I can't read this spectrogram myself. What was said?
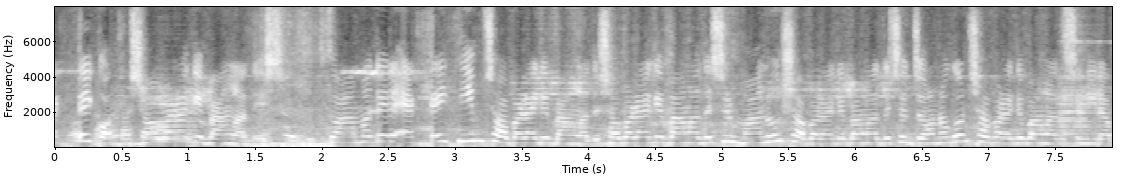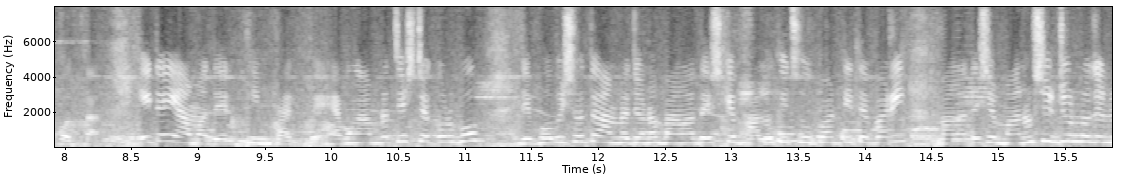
একটাই কথা সবার আগে বাংলাদেশ। তো আমাদের একটাই থিম সবার আগে বাংলাদেশ। সবার আগে বাংলাদেশের মানুষ সবার আগে বাংলাদেশের জনগণ সবার আগে বাংলাদেশের নিরাপত্তা। এটাই আমাদের থিম থাকবে। এবং আমরা চেষ্টা করব যে ভবিষ্যতে আমরা যেন বাংলাদেশকে ভালো কিছু উপহার দিতে পারি বাংলাদেশের মানুষের জন্য যেন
